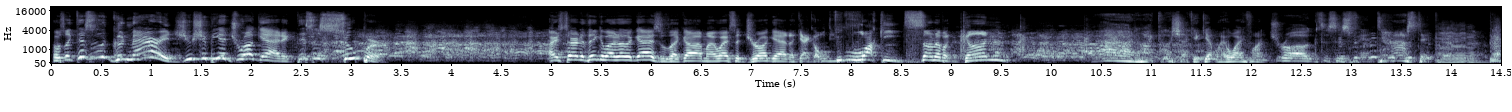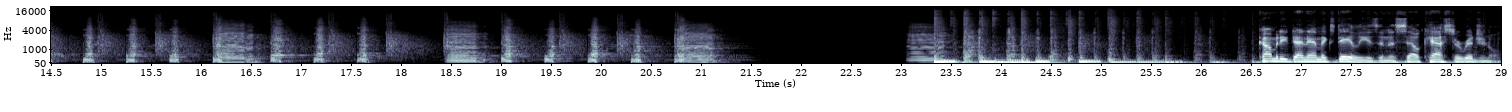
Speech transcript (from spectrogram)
I was like, this is a good marriage. You should be a drug addict. This is super. I started thinking about other guys who was like, oh, my wife's a drug addict. I go, you lucky son of a gun. God, I wish I could get my wife on drugs. This is fantastic. Comedy Dynamics Daily is an Acelcast original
